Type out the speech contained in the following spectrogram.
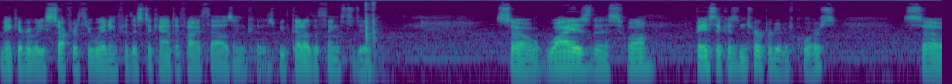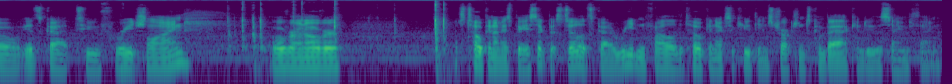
make everybody suffer through waiting for this to count to 5,000 because we've got other things to do. So why is this? Well, BASIC is interpreted, of course. So it's got to, for each line, over and over, it's tokenized basic, but still it's got to read and follow the token, execute the instructions, come back and do the same thing.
